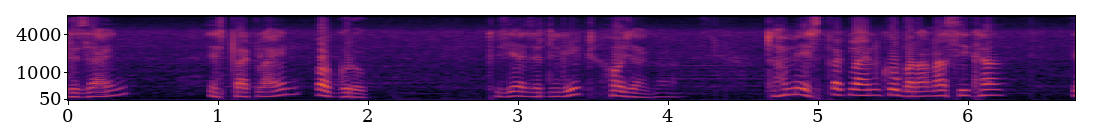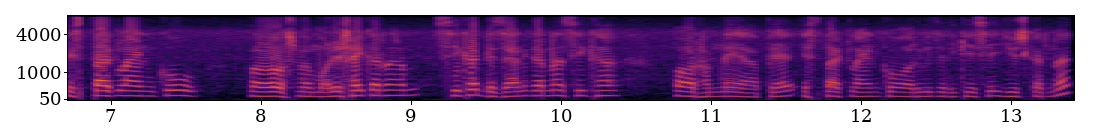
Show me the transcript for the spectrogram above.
डिज़ाइन स्पार्क लाइन और ग्रुप तो ये ऐसे डिलीट हो जाएगा। तो हमने स्पार्क लाइन को बनाना सीखा। स्पार्क लाइन को उसमें मॉडिफाई करना सीखा डिज़ाइन करना सीखा। और हमने यहाँ पे स्पार्क लाइन को और भी तरीके से यूज़ करना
